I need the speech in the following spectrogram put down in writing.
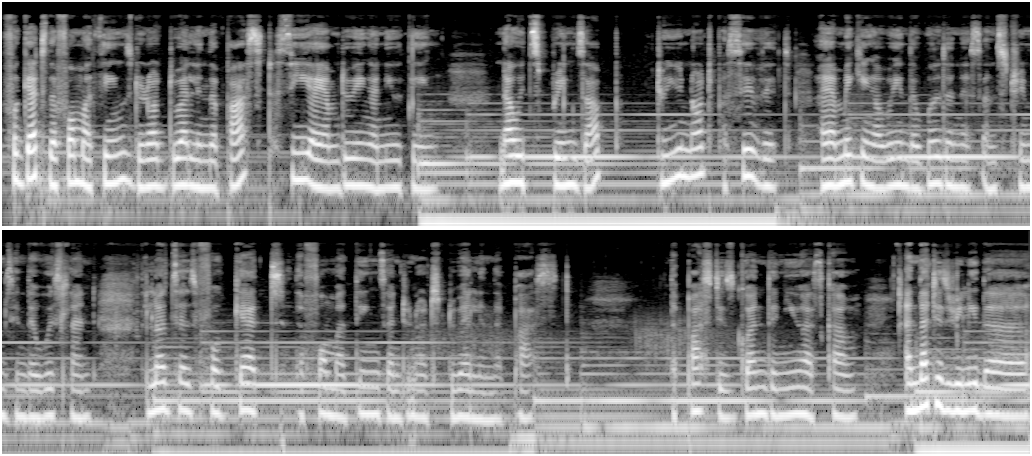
Forget the former things, do not dwell in the past. See, I am doing a new thing. Now it springs up. Do you not perceive it? I am making a way in the wilderness and streams in the wasteland. The Lord says, Forget the former things and do not dwell in the past. The past is gone, the new has come. And that is really the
